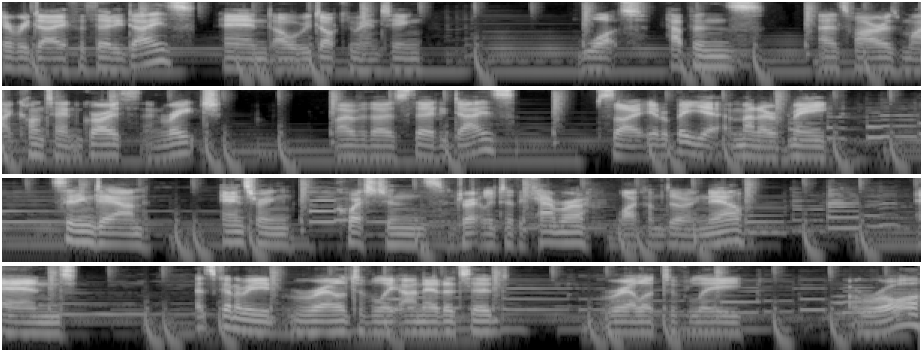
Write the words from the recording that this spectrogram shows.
every day for 30 days, and I will be documenting what happens as far as my content growth and reach over those 30 days. So it'll be, yeah, a matter of me sitting down, answering questions directly to the camera, like I'm doing now. And it's going to be relatively unedited, relatively raw.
